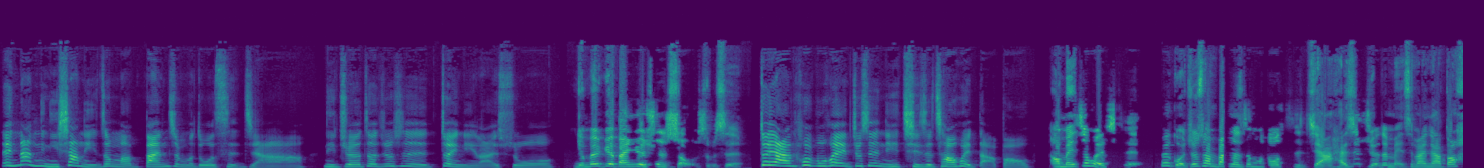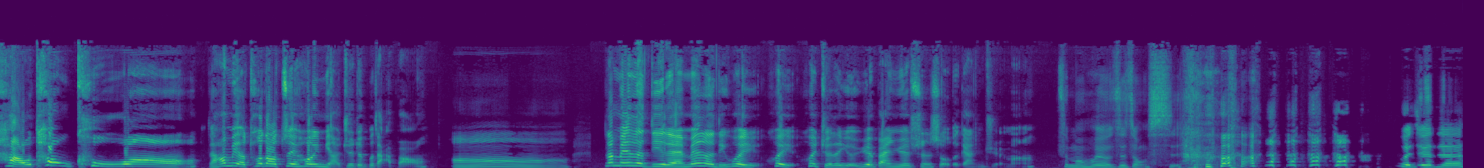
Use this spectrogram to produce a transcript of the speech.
哎、欸，那你像你这么搬这么多次家，你觉得就是对你来说有没有越搬越顺手？是不是？对啊，会不会就是你其实超会打包？哦，没这回事。贝果就算搬了这么多次家，还是觉得每次搬家都好痛苦哦。然后没有拖到最后一秒，绝对不打包。哦，那 Melody 嘞？Melody 会会会觉得有越搬越顺手的感觉吗？怎么会有这种事？我觉得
